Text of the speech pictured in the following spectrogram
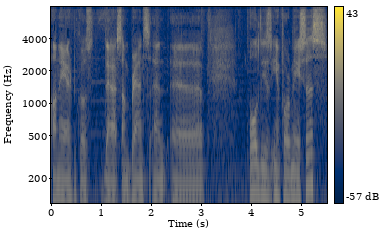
on air because there are some brands, and uh, all these informations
